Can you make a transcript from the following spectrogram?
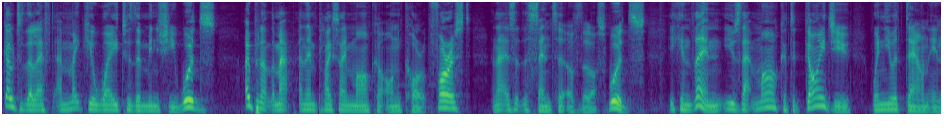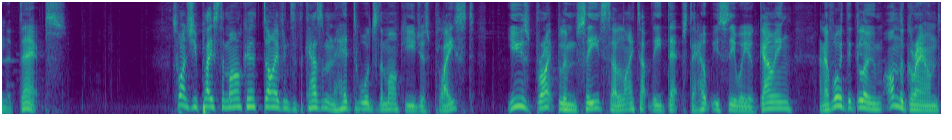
go to the left and make your way to the Minshi Woods, open up the map and then place a marker on Korok Forest, and that is at the centre of the Lost Woods. You can then use that marker to guide you when you are down in the depths. So once you place the marker, dive into the chasm and head towards the marker you just placed. Use Bright Bloom Seeds to light up the depths to help you see where you're going, and avoid the gloom on the ground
